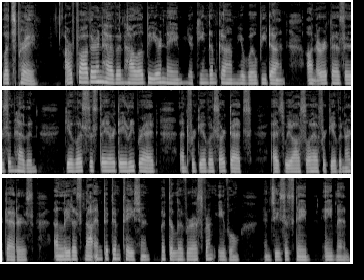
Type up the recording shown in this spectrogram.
Let's pray. Our Father in heaven, hallowed be your name. Your kingdom come, your will be done, on earth as is in heaven. Give us this day our daily bread, and forgive us our debts, as we also have forgiven our debtors. And lead us not into temptation, but deliver us from evil. In Jesus' name, Amen.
